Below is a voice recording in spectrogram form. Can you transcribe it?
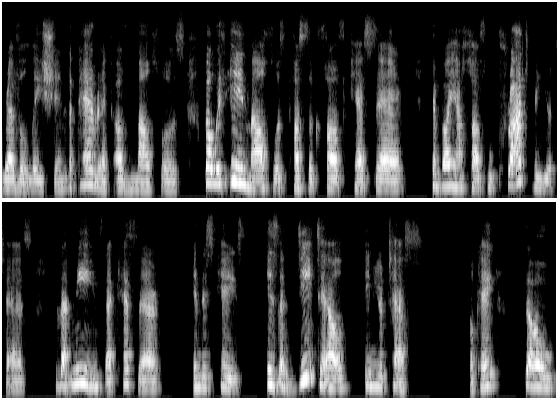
Revelation, the Perek of Malchus, but within Malchus Pasukov Keser, Prat. So that means that Keser, in this case, is a detail in Yutes. Okay, so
